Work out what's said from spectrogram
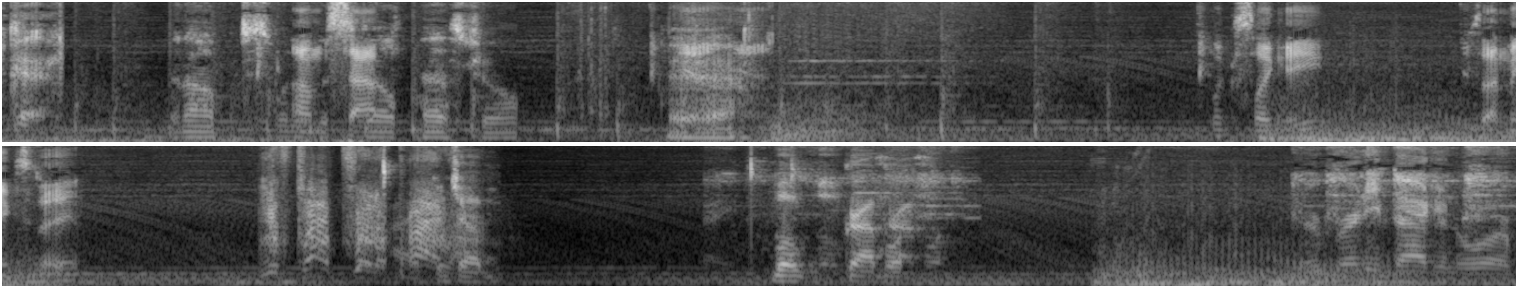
Okay. And I'll just went I'm into sapped. stealth past Joel. Yeah. Looks like eight. So that makes it eight. You've captured a Good job. We'll grab one. They're burning back an orb.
